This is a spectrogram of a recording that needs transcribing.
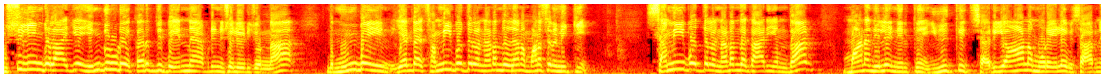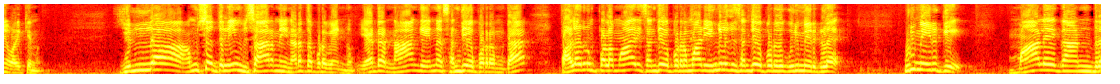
முஸ்லீம்களாகிய எங்களுடைய கருத்து இப்ப என்ன அப்படின்னு சொல்லிட்டு சொன்னா இந்த மும்பை ஏன்டா சமீபத்துல நடந்ததான மனசுல நிற்கும் சமீபத்துல நடந்த காரியம்தான் மனதிலே நிற்கும். இதுக்கு சரியான முறையில விசாரணை வைக்கணும் எல்லா அம்சத்திலையும் விசாரணை நடத்தப்பட வேண்டும். ஏன்டா நாங்க என்ன சந்தேகப்படுறோம்டா? பலரும் பல மாதிரி சந்தேகப்படுற மாதிரி எங்களுக்கு சந்தேகப்படுறதுக்கு உரிமை இருக்குல்ல? உரிமை இருக்கு. மாலேகான்ற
